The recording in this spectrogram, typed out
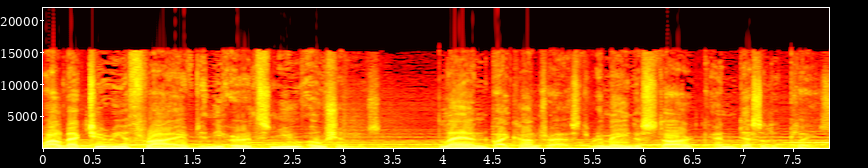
While bacteria thrived in the Earth's new oceans, Land, by contrast, remained a stark and desolate place.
